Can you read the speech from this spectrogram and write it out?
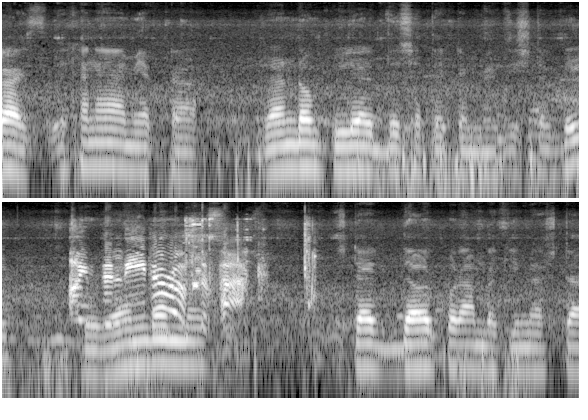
গাইস এখানে আমি একটা র্যান্ডম প্লেয়ারদের সাথে একটা ম্যাচ স্টার্ট দিই. স্টার্ট দেওয়ার পর আমরা কি ম্যাচটা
